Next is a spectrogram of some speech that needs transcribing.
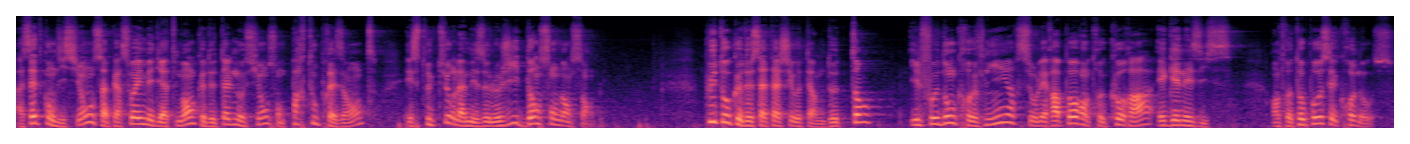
À cette condition, on s'aperçoit immédiatement que de telles notions sont partout présentes et structurent la mésologie dans son ensemble. Plutôt que de s'attacher au terme de temps, il faut donc revenir sur les rapports entre Cora et Genesis, entre topos et chronos,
